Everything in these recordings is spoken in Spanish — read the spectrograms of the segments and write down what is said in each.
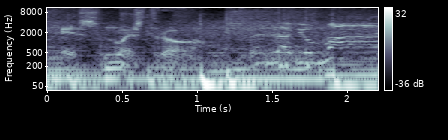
es nuestro. Radio.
